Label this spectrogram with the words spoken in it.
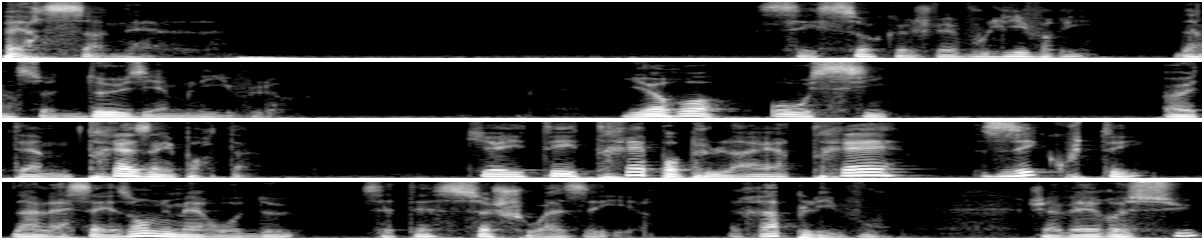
personnel. C'est ça que je vais vous livrer dans ce deuxième livre-là. Il y aura aussi un thème très important qui a été très populaire, très écouté dans la saison numéro 2, c'était se choisir. Rappelez-vous, j'avais reçu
